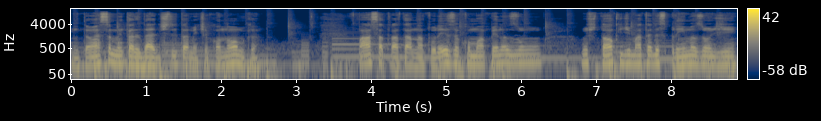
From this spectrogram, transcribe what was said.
Então essa mentalidade estritamente econômica passa a tratar a natureza como apenas um, um estoque de matérias-primas onde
